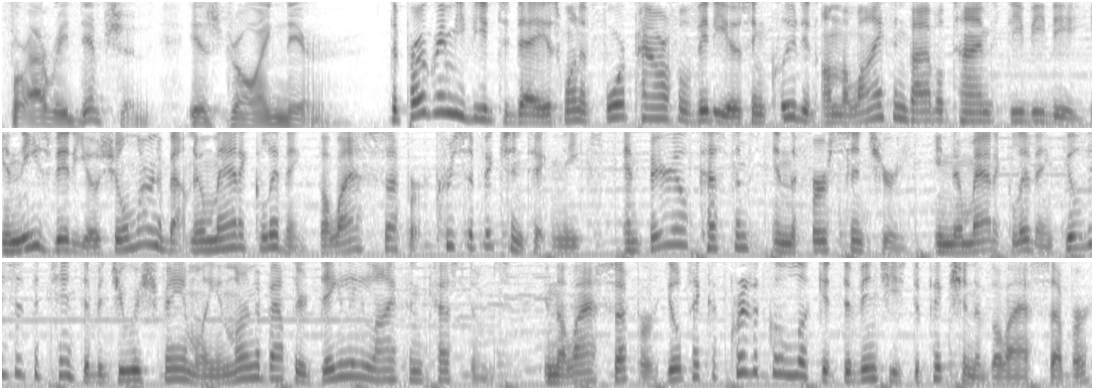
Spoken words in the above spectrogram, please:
for our redemption is drawing near. The program you viewed today is one of four powerful videos included on the Life in Bible Times DVD. In these videos, you'll learn about nomadic living, the Last Supper, crucifixion techniques, and burial customs in the first century. In nomadic living, you'll visit the tent of a Jewish family and learn about their daily life and customs. In the Last Supper, you'll take a critical look at Da Vinci's depiction of the Last Supper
